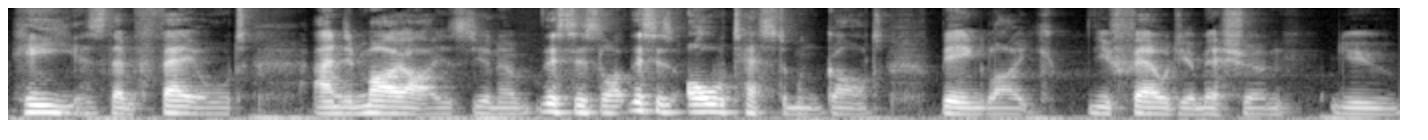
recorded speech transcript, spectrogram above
He has then failed, and in my eyes, you know, this is like this is Old Testament God being like, you failed your mission. You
